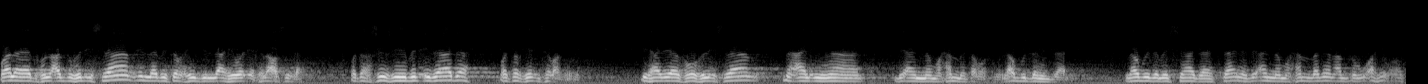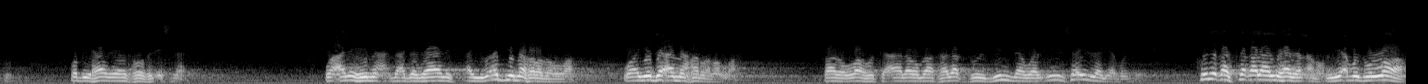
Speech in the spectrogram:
ولا يدخل العبد في الإسلام إلا بتوحيد الله والإخلاص له. وتخصيصه بالعبادة وترك الإشراك به. بهذا يدخل في الإسلام مع الإيمان بأن محمد رسول لا بد من ذلك. لا بد من الشهادة الثانية بأن محمدا عبد الله ورسوله. وبهذا يدخل في الإسلام. وعليه بعد ذلك أن يؤدي ما فرض الله وأن يدع ما حرم الله. قال الله تعالى وما خلقت الجن والإنس إلا ليعبدون خلق الثقلان لهذا الأمر ليعبدوا الله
